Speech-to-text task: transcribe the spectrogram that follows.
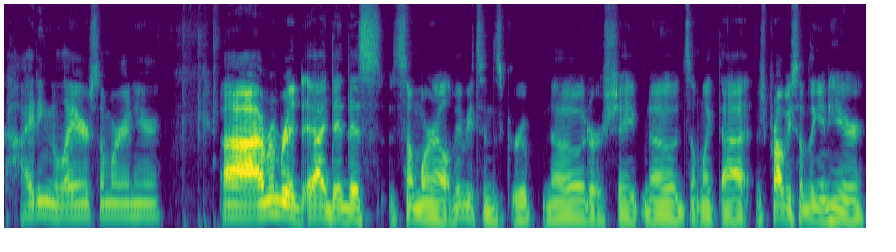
Hiding the layer somewhere in here? Uh, I remember it, I did this somewhere else. Maybe it's in this group node or shape node, something like that. There's probably something in here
